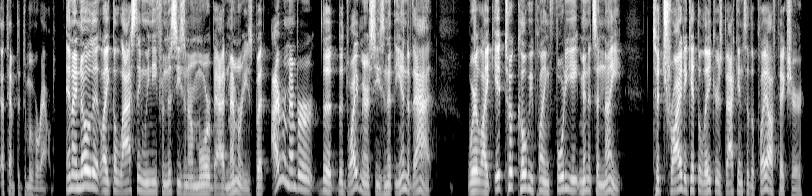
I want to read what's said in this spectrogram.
attempted to move around. And I know that like the last thing we need from this season are more bad memories, but I remember the the Dwightmare season at the end of that, where like it took Kobe playing 48 minutes a night to try to get the Lakers back into the playoff picture.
